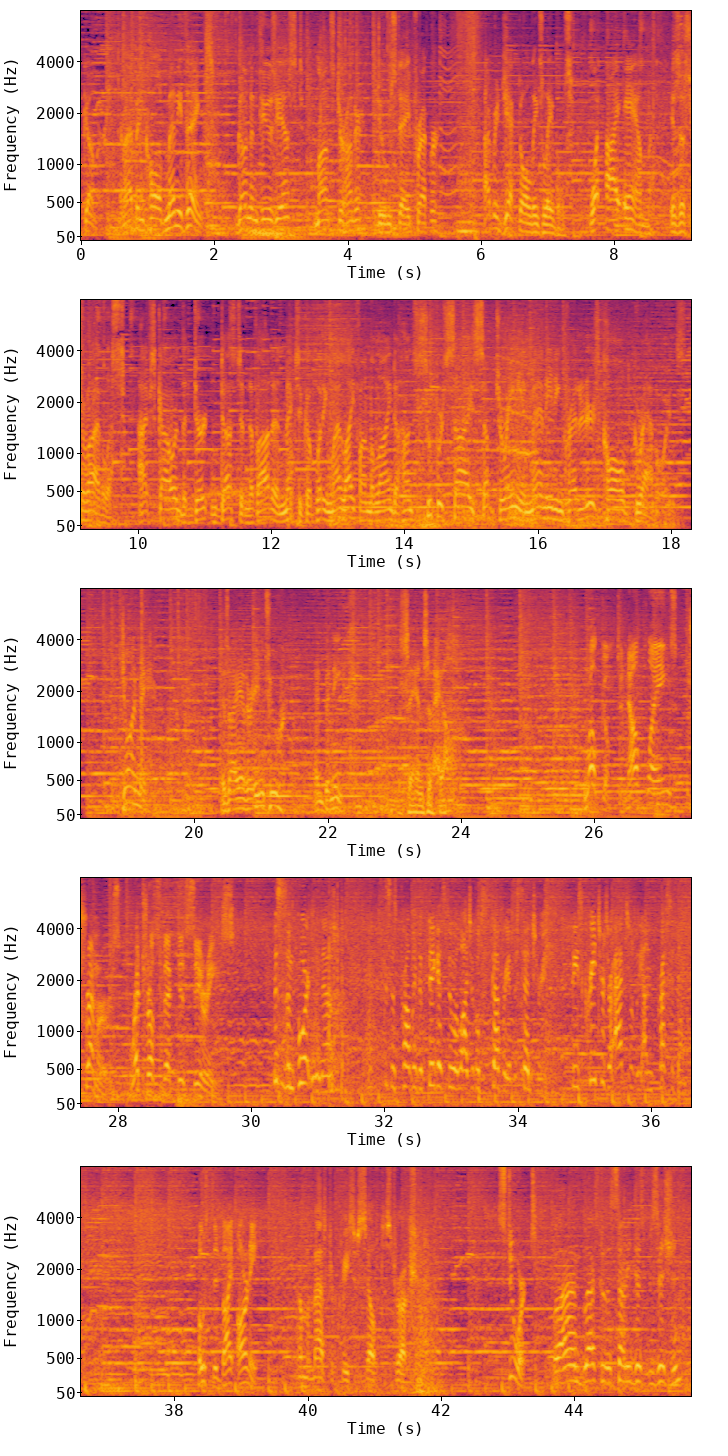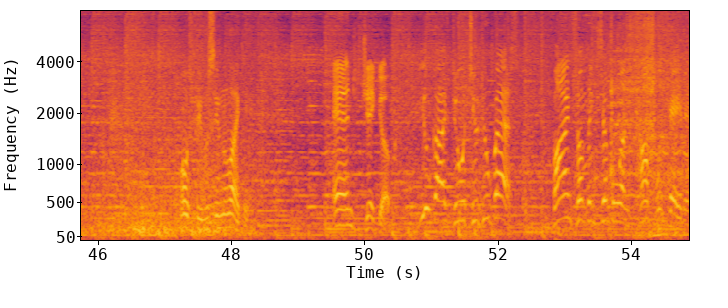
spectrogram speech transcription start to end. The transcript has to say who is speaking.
Speaker 1: Gummer, and I've been called many things gun enthusiast, monster hunter, doomsday prepper. I reject all these labels. What I am is a survivalist. I've scoured the dirt and dust of Nevada and Mexico, putting my life on the line to hunt supersized subterranean man eating predators called graboids. Join me as I enter into and beneath the sands of hell.
Speaker 2: Welcome to Now Playing's Tremors Retrospective Series.
Speaker 3: This is important now. This is probably the biggest zoological discovery of the century. These creatures are absolutely unprecedented.
Speaker 2: Hosted by Arnie,
Speaker 4: I'm a masterpiece of self destruction.
Speaker 2: Stuart,
Speaker 5: Well, I'm blessed with a sunny disposition. Most people seem to like it.
Speaker 2: and Jacob.
Speaker 6: You guys do what you do best. Find something simple and complicated.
